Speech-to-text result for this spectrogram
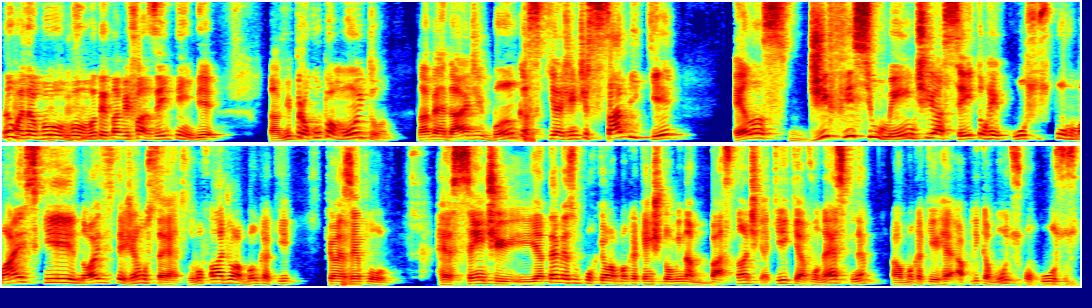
não, mas eu vou, vou, vou, tentar me fazer entender. Tá? Me preocupa muito, na verdade, bancas que a gente sabe que elas dificilmente aceitam recursos por mais que nós estejamos certos. Eu vou falar de uma banca aqui, que é um exemplo recente e até mesmo porque é uma banca que a gente domina bastante aqui, que é a Vunesp, né? É uma banca que aplica muitos concursos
